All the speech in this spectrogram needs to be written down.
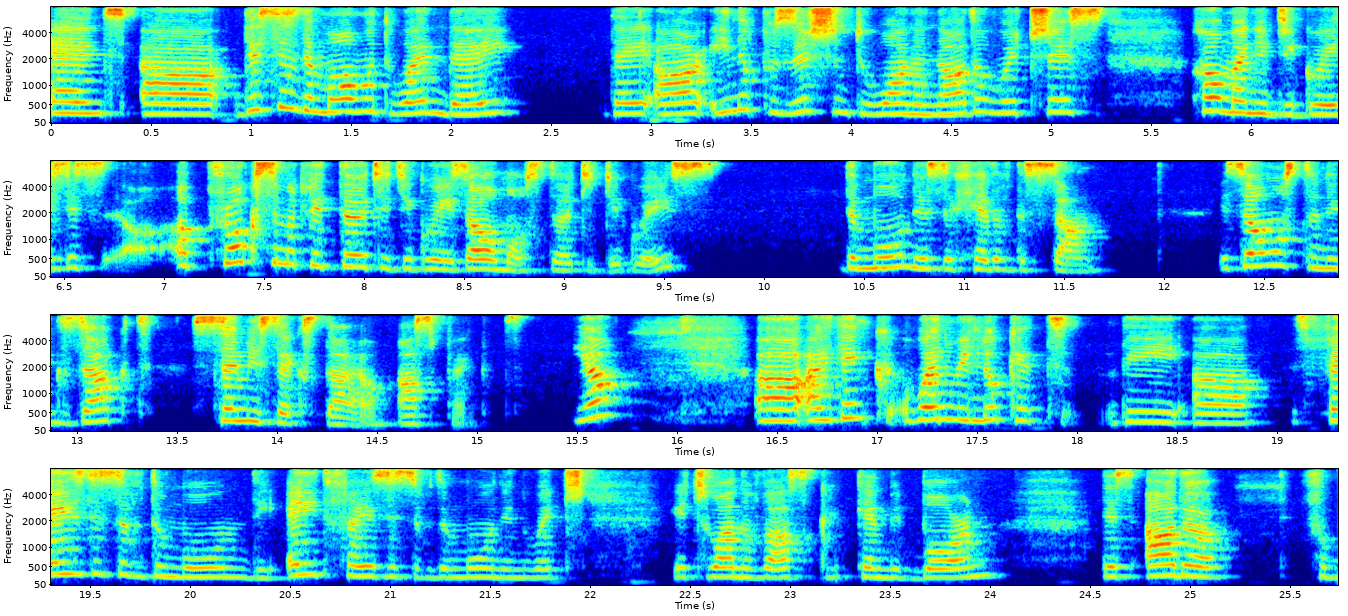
And uh, this is the moment when they they are in a position to one another, which is how many degrees? It's approximately 30 degrees, almost 30 degrees. The moon is ahead of the sun. It's almost an exact semi-sextile aspect. Yeah. Uh, I think when we look at the uh, phases of the moon, the eight phases of the moon in which each one of us can be born, this other for,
